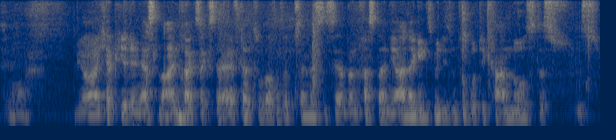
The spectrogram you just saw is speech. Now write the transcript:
So. Ja, ich habe hier den ersten Eintrag, 6.11.2017. Das ist ja dann fast ein Jahr. Da ging es mit diesem Topotikan los. Das ist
